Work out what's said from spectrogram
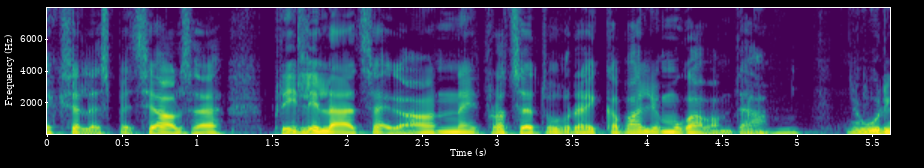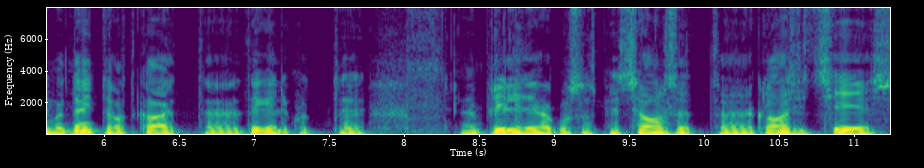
ehk selle spetsiaalse prilliläätsega on neid protseduure ikka palju mugavam teha. ja uuringud näitavad ka, et äh, tegelikult äh, prillidega, kus on spetsiaalsed klaasid sees,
